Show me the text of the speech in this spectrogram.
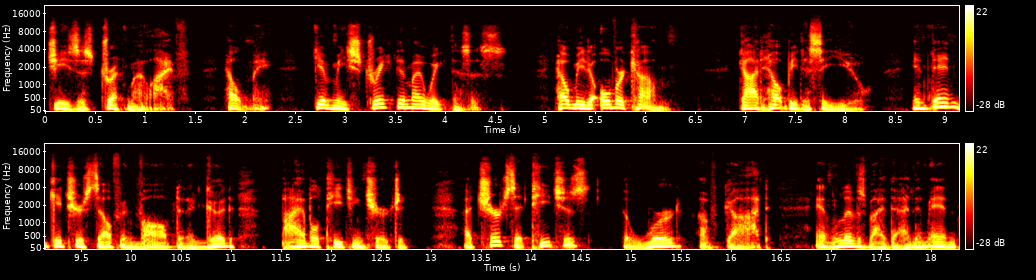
Jesus, direct my life. Help me. Give me strength in my weaknesses. Help me to overcome. God, help me to see you. And then get yourself involved in a good, Bible teaching church, a, a church that teaches the Word of God and lives by that, and, and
